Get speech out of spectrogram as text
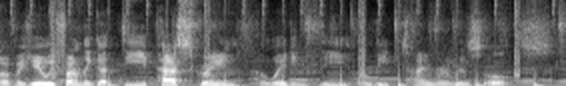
Over here we finally got the pass screen awaiting the elite timer results.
